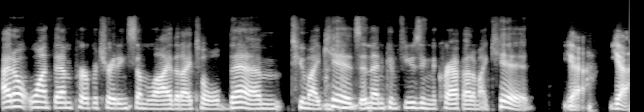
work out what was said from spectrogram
I don't want them perpetrating some lie that I told them to my kids mm-hmm. and then confusing the crap out of my kid. Yeah. Yeah.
